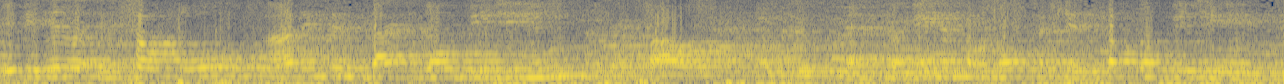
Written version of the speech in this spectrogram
ele ressaltou a necessidade da obediência total a Deus. Né? Também ressaltou essa questão da obediência.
